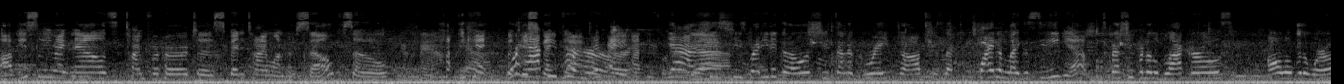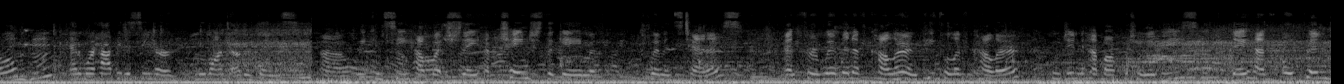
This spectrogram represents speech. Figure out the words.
obviously right now it's time for her to spend time on herself. So you can't. But We're happy for that. her. We're very happy for yeah, her. She's, she's ready to go. She's done a great job. She's left quite a legacy, especially for little black girls all over the world. Mm-hmm. And we're happy to see her move on to other things. Uh, we can see how much they have changed the game of women's tennis. And for women of color and people of color who didn't have opportunities, they have opened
